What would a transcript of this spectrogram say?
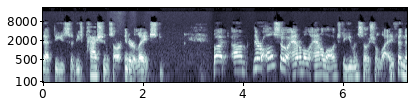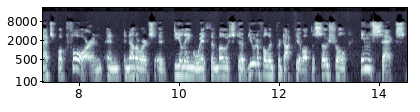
that these, uh, these passions are interlaced. But um, there are also animal analogs to human social life, and that's book four. And, and in other words, uh, dealing with the most uh, beautiful and productive of the social insects,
